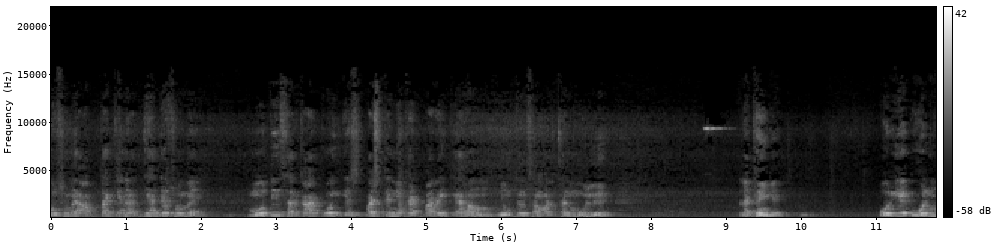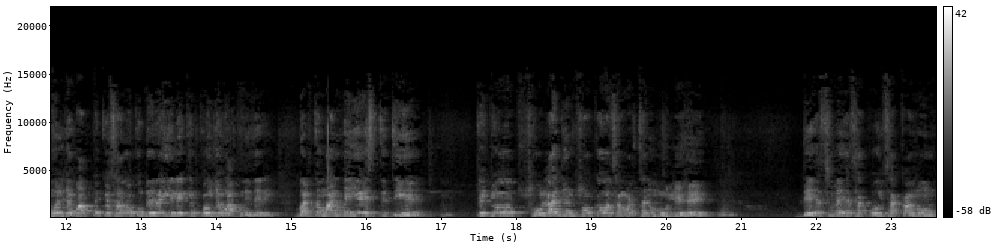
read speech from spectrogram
उसमें अब तक इन अध्यादेशों में मोदी सरकार कोई स्पष्ट नहीं कर पा रही कि हम न्यूनतम समर्थन मूल्य रखेंगे। और ये घोल मोल जवाब तो किसानों को दे रही है, लेकिन कोई जवाब नहीं दे रही। वर्तमान में ये स्थिति है कि जो 16 जिनसों का समर्थन मूल्य है, देश में ऐसा कोई सा कानून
